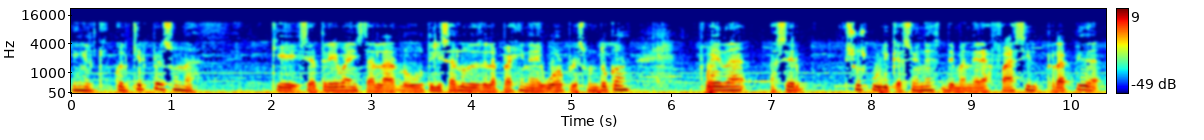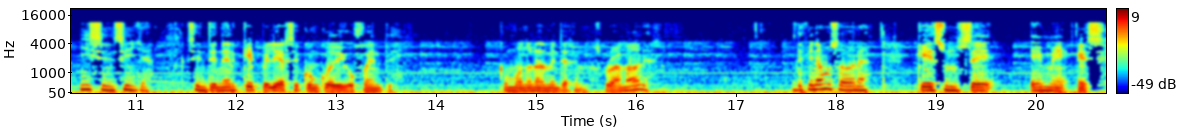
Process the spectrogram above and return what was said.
en el que cualquier persona que se atreva a instalarlo o utilizarlo desde la página de wordpress.com pueda hacer sus publicaciones de manera fácil, rápida y sencilla, sin tener que pelearse con código fuente, como normalmente hacen los programadores. Definamos ahora qué es un CMS.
